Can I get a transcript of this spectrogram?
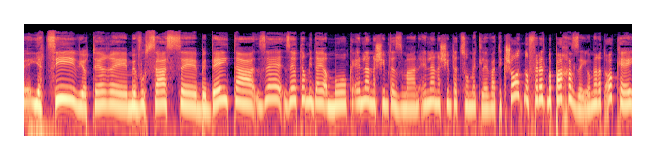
יציב, יותר מבוסס בדאטה. זה, זה יותר מדי עמוק, אין לאנשים את הזמן, אין לאנשים את התשומת לב, והתקשורת נופלת בפח הזה. היא אומרת, אוקיי,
